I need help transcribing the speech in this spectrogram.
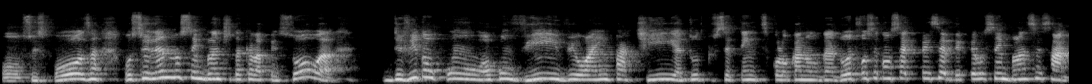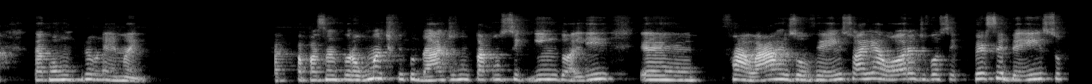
ou sua esposa, você olhando no semblante daquela pessoa, devido ao, ao convívio, à empatia, tudo que você tem de se colocar no lugar do outro, você consegue perceber pelo semblante, você sabe, tá com algum problema aí. Tá passando por alguma dificuldade, não tá conseguindo ali é, falar, resolver isso, aí é a hora de você perceber isso.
